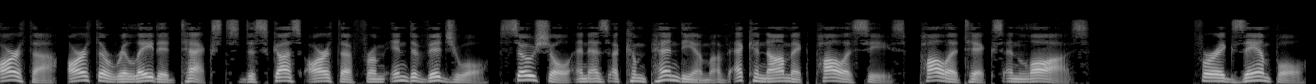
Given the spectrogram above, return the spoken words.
Artha, Artha-related texts discuss Artha from individual, social and as a compendium of economic policies, politics and laws. For example,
